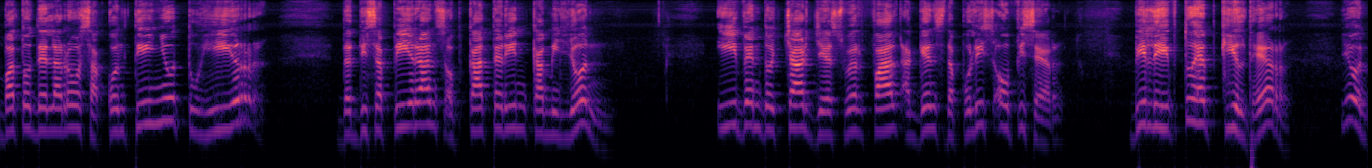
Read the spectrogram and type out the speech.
Bato de la Rosa continue to hear the disappearance of Catherine Camillon even though charges were filed against the police officer believed to have killed her. Yun,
